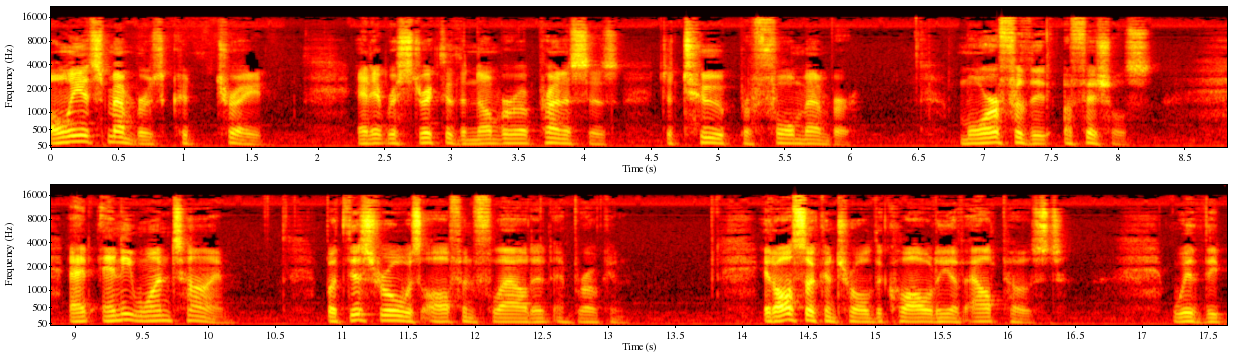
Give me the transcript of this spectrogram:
Only its members could trade, and it restricted the number of apprentices to two per full member, more for the officials, at any one time, but this rule was often flouted and broken. It also controlled the quality of outposts, with the,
